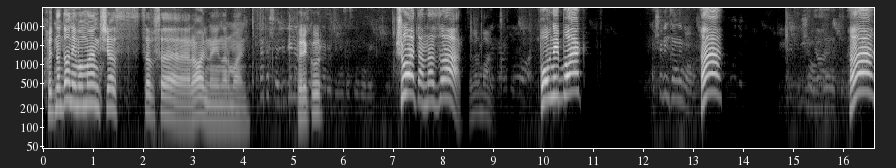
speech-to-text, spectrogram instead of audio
Хоч на даний момент зараз це все реально і нормально. Так а що, людина Перекур. на народження заслуговує. Що там, Назар? Це нормально. Повний бак? А що він заливав? А? А?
